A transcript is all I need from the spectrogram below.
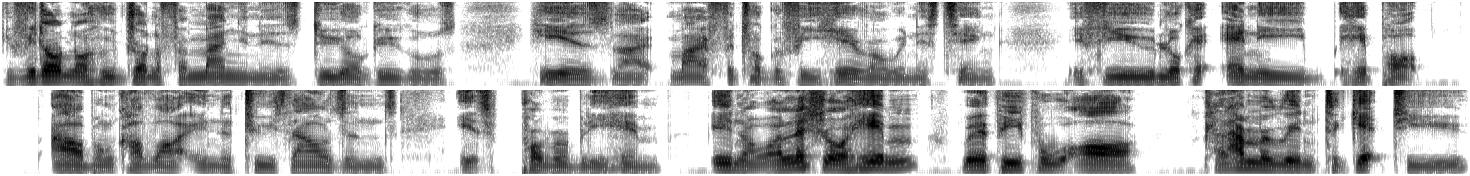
If you don't know who Jonathan Mannion is, do your Googles. He is like my photography hero in this thing. If you look at any hip hop album cover in the 2000s, it's probably him. You know, unless you're him, where people are clamoring to get to you,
